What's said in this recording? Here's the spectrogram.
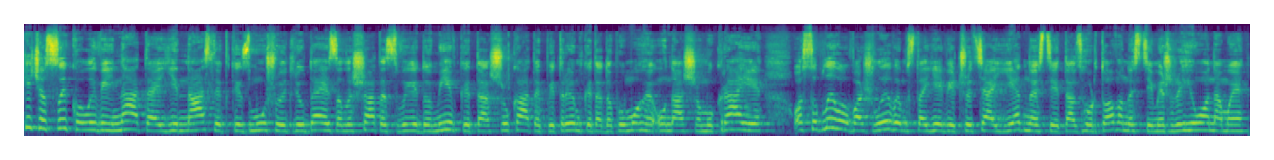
Ті часи, коли війна та її наслідки змушують людей залишати свої домівки та шукати підтримки та допомоги у нашому краї, особливо важливим стає відчуття єдності та згуртованості між регіонами.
